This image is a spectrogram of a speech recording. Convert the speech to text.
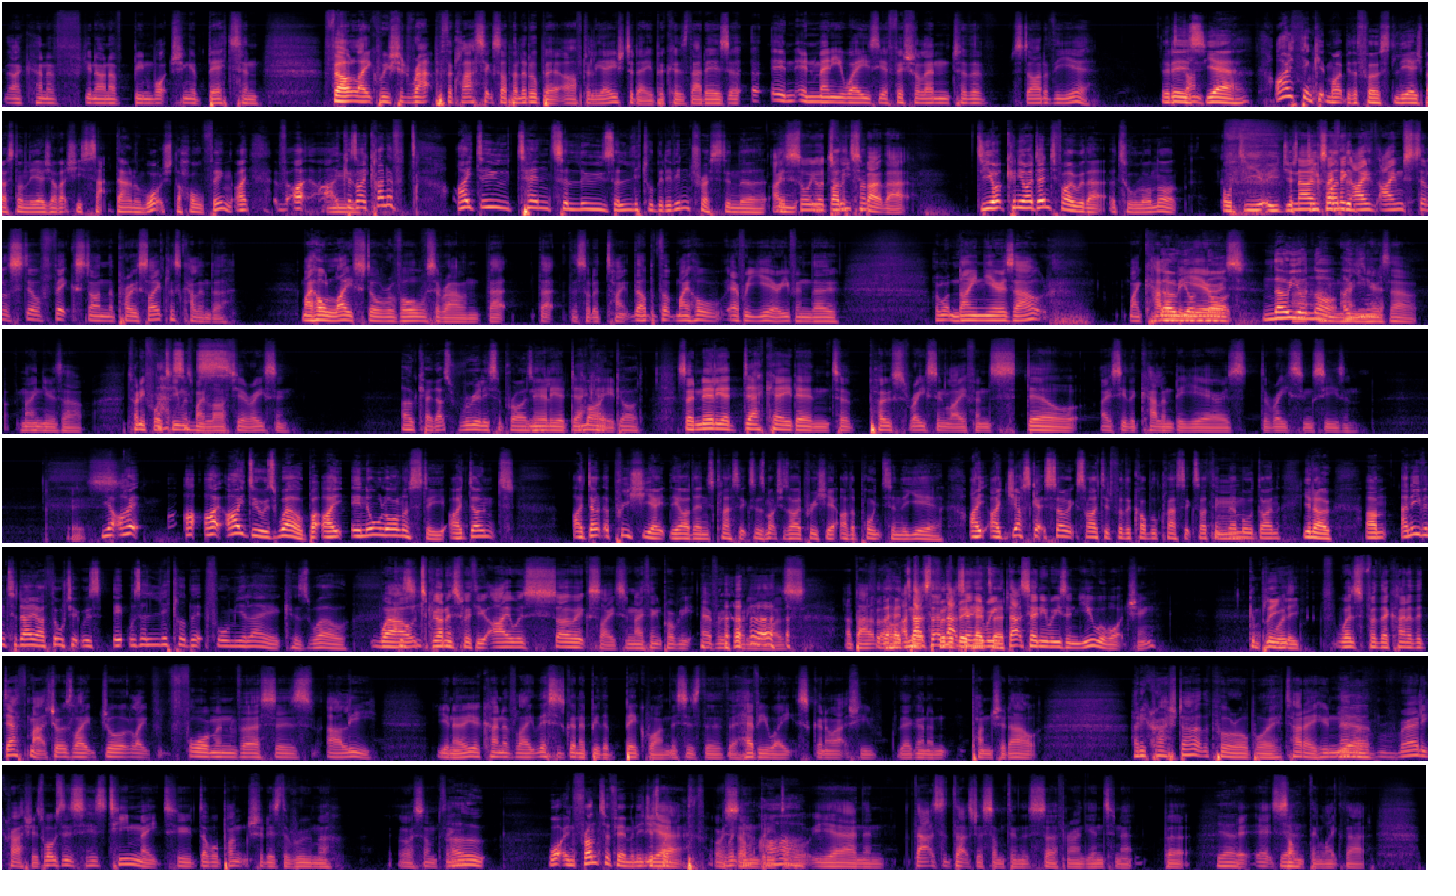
I kind of, you know, and I've been watching a bit and felt like we should wrap the classics up a little bit after Liège today because that is, uh in, in many ways, the official end to the start of the year. It It's is, yeah. I think it might be the first Liège Bastogne Liège I've actually sat down and watched the whole thing. I, because I, because Mm. I kind of, I do tend to lose a little bit of interest in the. I in- saw your by the tweet time- about that. Do you can you identify with that at all or not? Or do you, you just no, because I think the, I, I'm still still fixed on the pro cyclist calendar. My whole life still revolves around that that the sort of time. The, the, my whole every year, even though I'm what nine years out, my no, calendar you're year not. is No, you're uh, I- I'm not. Are nine you years out. Nine years out. 2014 That's was my ins- last year racing. Okay, that's really surprising. Nearly a decade. My. God. So nearly a decade into post racing life, and still I see the calendar year as the racing season. It's, Yeah, I, I, I- I do as well. But I, in all honesty, I don't, I don't appreciate the Ardennes Classics as much as I appreciate other points in the year. I, I just get so excited for the Cobble Classics. I think they're Mm. more done, you know. Um, and even today, I thought it was, it was a little bit formulaic as well. Well, to be honest with you, I was so excited, and I think probably everybody was about For the the head and that's, and the that's the only re- that's the only reason you were watching Completely. was, was for the kind of the death match. It was like Joe, like Foreman versus Ali. You know, you're kind of like this is going to be the big one. This is the the heavyweights going to actually they're going to punch it out. And he crashed out, the poor old boy Tadej, who never Yeah. rarely crashes. What was his his teammate who double punctured? Is the rumor or something? Oh, what in front of him? And he just yeah, went, or went somebody Ah. double, yeah, and then that's that's just something that's surfing around the internet, but yeah. it, it's yeah. something like that.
